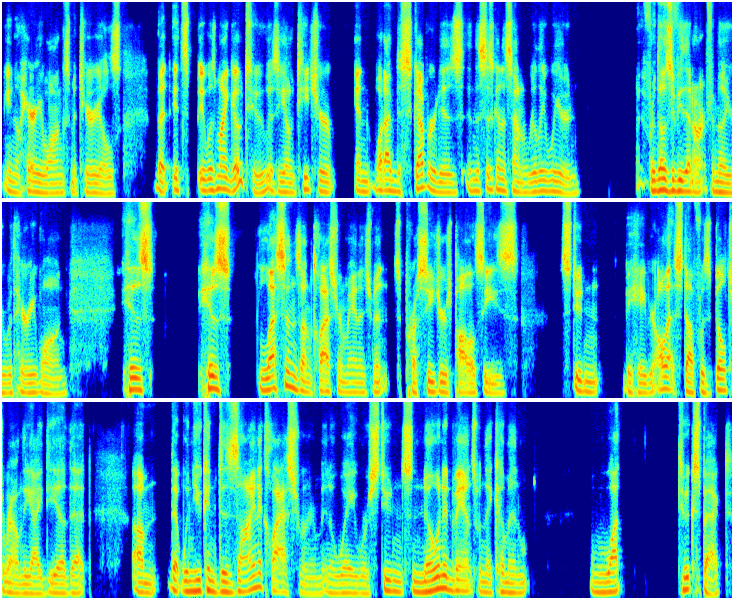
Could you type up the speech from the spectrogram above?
you know, Harry Wong's materials, but it's it was my go-to as a young teacher. And what I've discovered is, and this is going to sound really weird for those of you that aren't familiar with Harry Wong, his his lessons on classroom management, procedures, policies, student behavior, all that stuff was built around the idea that um, that when you can design a classroom in a way where students know in advance when they come in what to expect,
